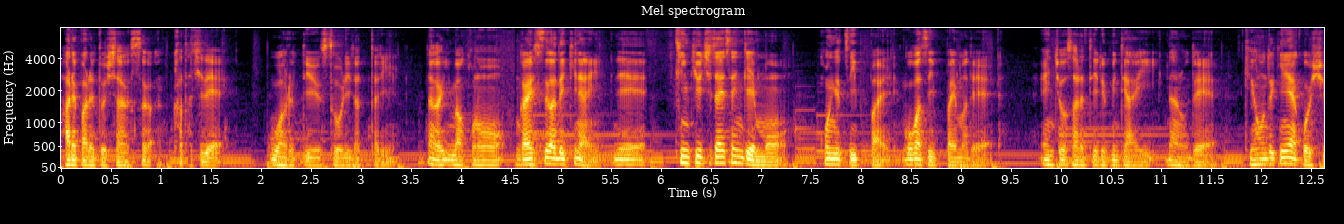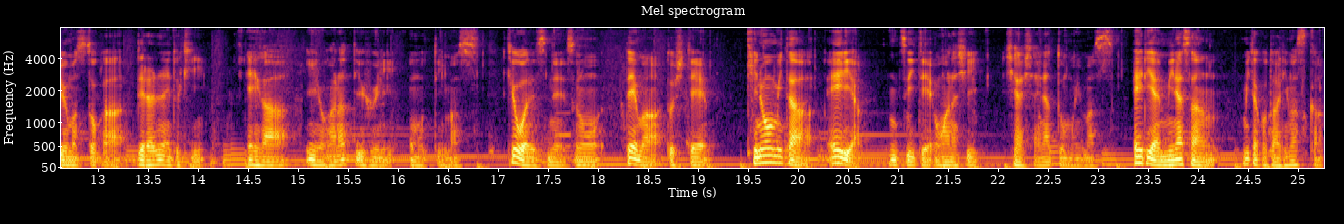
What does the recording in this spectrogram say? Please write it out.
晴れ晴れとした形で終わるっていうストーリーだったり。なんか今この外出ができない。で緊急事態宣言も今月いっぱい5月いっぱいまで延長されているみたいなので基本的にはこう週末とか出られない時映画いいのかなっていうふうに思っています。今日はですねそのテーマとして昨日見たエイリアンについてお話しシェアしたいなと思います。エイリアン皆さん見たことありますか？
